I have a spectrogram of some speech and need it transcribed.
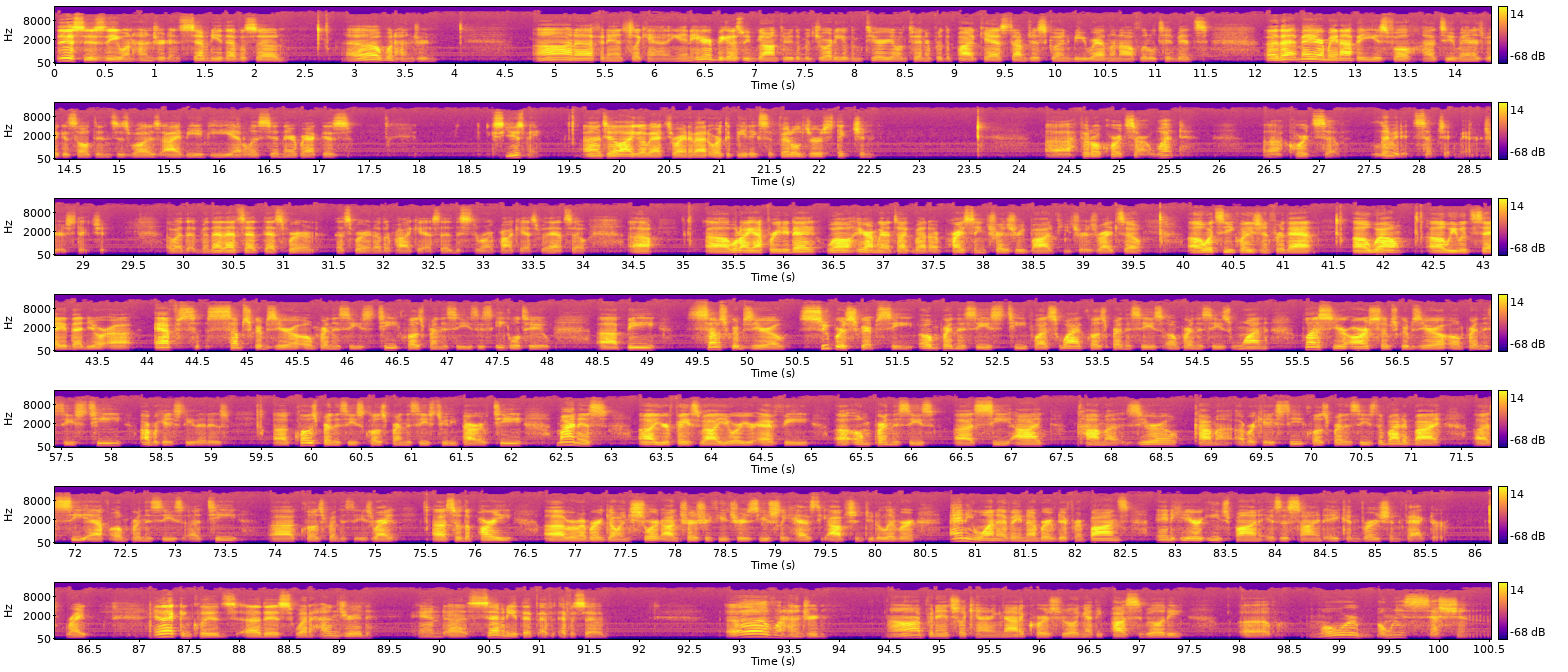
This is the 170th episode of 100 on uh, financial accounting. And here, because we've gone through the majority of the material intended for the podcast, I'm just going to be rattling off little tidbits uh, that may or may not be useful uh, to management consultants as well as IB&P analysts in their practice. Excuse me. Until I go back to writing about orthopedics of federal jurisdiction. Uh, federal courts are what? Uh, courts of limited subject matter jurisdiction. Oh, but, that, but that, that's that, that's for that's for another podcast. This is the wrong podcast for that. So, uh, uh, what do I got for you today? Well, here I'm going to talk about uh, pricing Treasury bond futures. Right. So, uh, what's the equation for that? Uh, well, we would say that your F subscript zero open parentheses T close parentheses is equal to B subscript 0, superscript c, open parentheses, t plus y, close parentheses, open parentheses 1, plus your r subscript 0, open parentheses, t, uppercase t that is, uh, close parentheses, close parentheses to the power of t, minus uh, your face value or your FV, uh, open parentheses, uh, ci, comma 0, comma uppercase t, close parentheses, divided by uh, cf, open parentheses, uh, t, uh, close parentheses, right? Uh, so the party, uh, remember, going short on Treasury futures usually has the option to deliver any one of a number of different bonds, and here each bond is assigned a conversion factor, right? And that concludes uh, this 170th episode of 100 on financial accounting, not, of course, ruling out the possibility of more bonus sessions.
